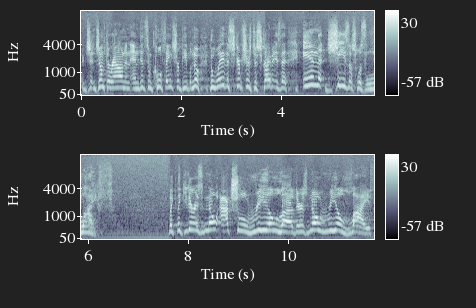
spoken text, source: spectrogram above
j- jumped around and, and did some cool things for people. No, the way the scriptures describe it is that in Jesus was life. Like, like there is no actual real love, there is no real life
